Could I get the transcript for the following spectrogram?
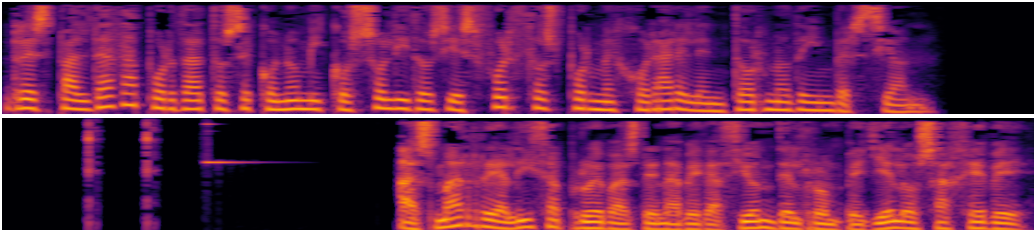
Respaldada por datos económicos sólidos y esfuerzos por mejorar el entorno de inversión. ASMAR realiza pruebas de navegación del rompehielos AGB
